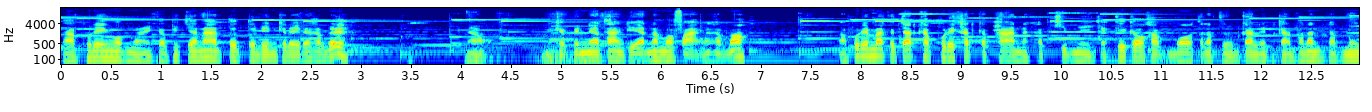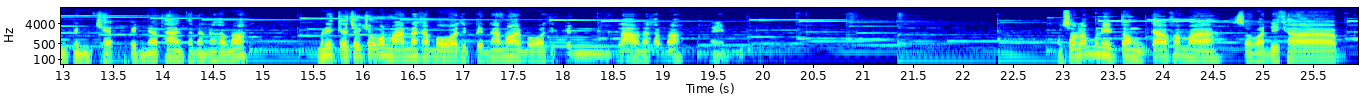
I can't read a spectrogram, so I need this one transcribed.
ถ้าผู้ได้งบหน่อยกับพิจารณาตัวตัวเด่นก็ได้นะครับเด้อเนาะ นี่ก็เป็นแนวทางที่แอดนำมาฝากนะครับเนาะผู้ได้มากกระจัดครับผู้ได้ขัดกระพานนะครับคลิปนี้ก็คือเก่าครับบ่สนับสนุนการเล่นการพนันครับมึงเป็นแค่เป็นแนวทางเท่านั้นนะครับเนาะมื้อนี้ก็โชคๆมันๆนะครับบว่าสิเป็นห้าน้อยบว่าสิเป็นเลานะครับเนาะสำหรับวันนี้ต้องก้าวเข้ามา สวัสดีครับ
